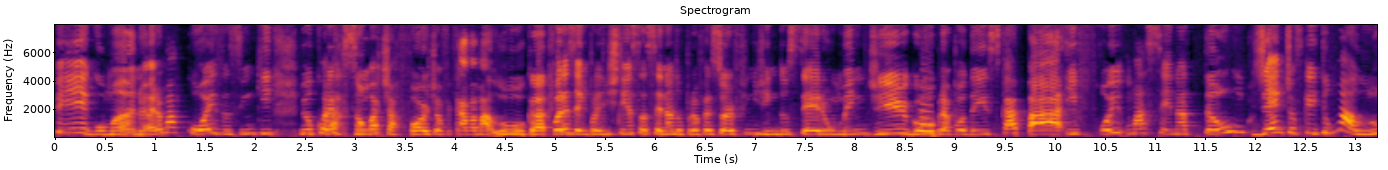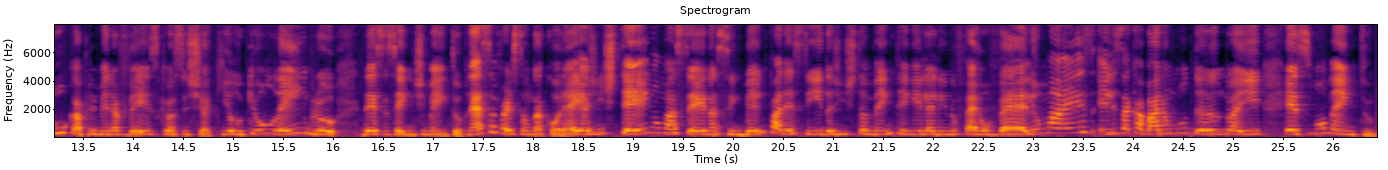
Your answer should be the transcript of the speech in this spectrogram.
pego, mano. Era uma coisa assim que meu coração batia forte, eu ficava maluca. Por exemplo, a gente tem essa cena do professor fingindo ser um mendigo para poder escapar e foi uma cena cena tão. Gente, eu fiquei tão maluca a primeira vez que eu assisti aquilo que eu lembro desse sentimento. Nessa versão da Coreia, a gente tem uma cena assim bem parecida, a gente também tem ele ali no ferro velho, mas eles acabaram mudando aí esse momento.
